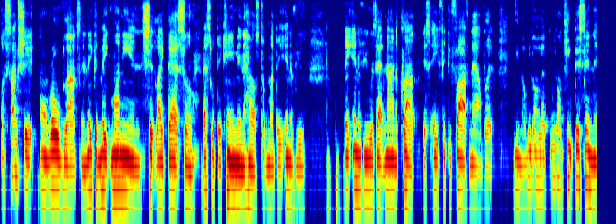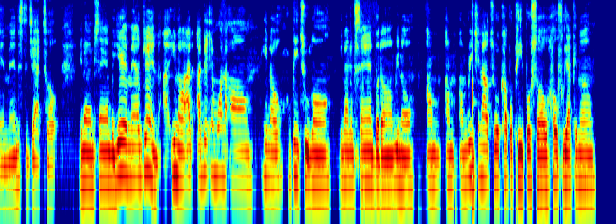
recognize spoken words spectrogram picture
or some shit on Roblox and they can make money and shit like that. So that's what they came in the house talking about. They interview. They interview is at nine o'clock. It's eight fifty five now, but you know we're gonna let we're gonna keep this in there, man. This is the Jack talk. You know what I'm saying? But yeah, man. Again, I, you know I I didn't want to um you know be too long. You know what I'm saying? But um you know I'm I'm I'm reaching out to a couple people, so hopefully I can um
